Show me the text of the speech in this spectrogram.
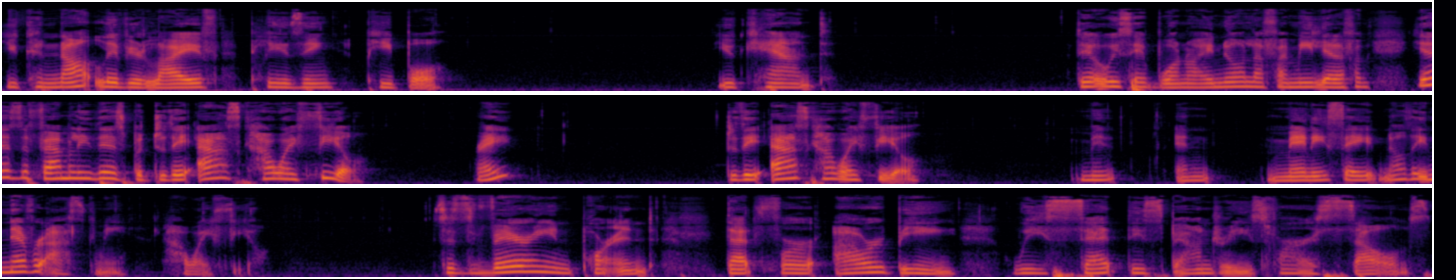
You cannot live your life pleasing people. You can't. They always say, bueno, I know la familia, la familia. Yes, the family this, but do they ask how I feel? Right? Do they ask how I feel? And many say, no, they never ask me how I feel. So it's very important that for our being, we set these boundaries for ourselves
